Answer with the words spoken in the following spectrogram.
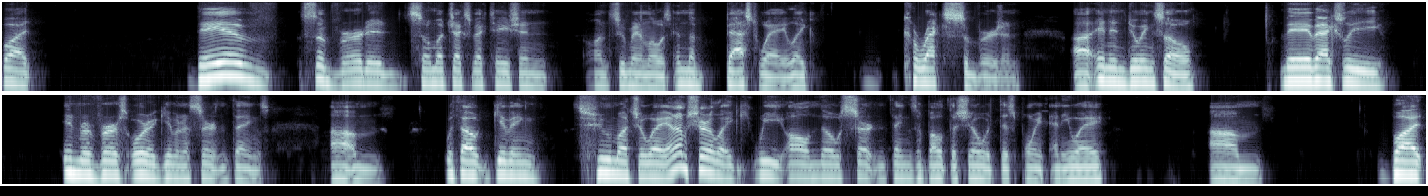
but they have subverted so much expectation on Superman and Lois in the best way, like correct subversion. Uh, and in doing so, they've actually, in reverse order, given us certain things, um, without giving too much away. And I'm sure, like we all know certain things about the show at this point, anyway. Um, but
